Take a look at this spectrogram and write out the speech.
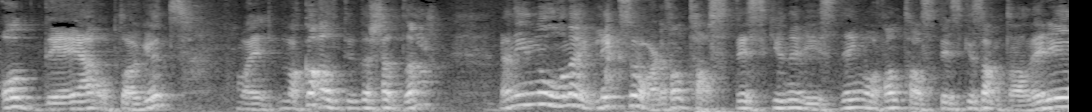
og det jeg oppdaget Det var ikke alltid det skjedde, men i noen øyeblikk så var det fantastisk undervisning og fantastiske samtaler i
